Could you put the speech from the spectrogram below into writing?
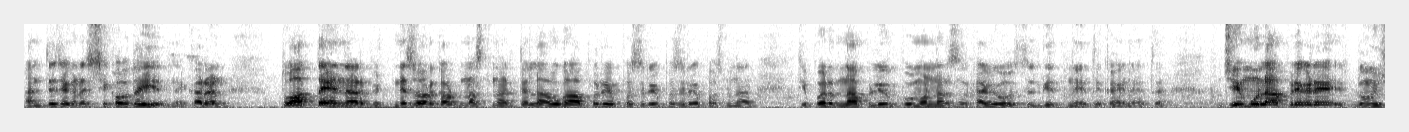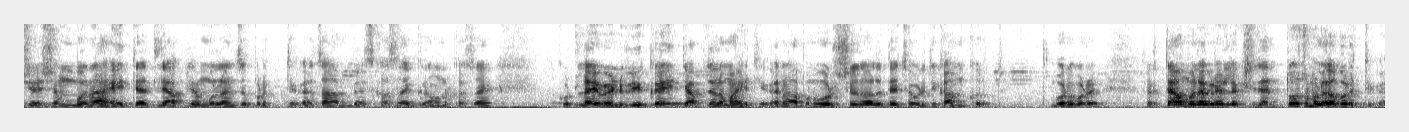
आणि त्याच्याकडनं शिकवता येत नाही. कारण तो आत्ता येणार फिटनेस वर्कआउट नसणार त्याला उगा रेपस रेपस रेपस होणार ती परत ना आपले म्हणणार सर काय व्यवस्थित घेत नाही तर काय नाही. तर जे मुलं आपल्याकडे दोनशे शंभर आहे त्यातल्या आपल्या मुलांचं प्रत्येकाचा अभ्यास कसा आहे ग्राउंड कसा आहे कुठला इव्हेंट वीक आहे ते आपल्याला माहिती आहे. कारण आपण वर्ष झालं त्याच्यावरती काम करतो बरोबर आहे? तर त्या मुलाकडे लक्ष द्या तोच मुलगा भरती का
